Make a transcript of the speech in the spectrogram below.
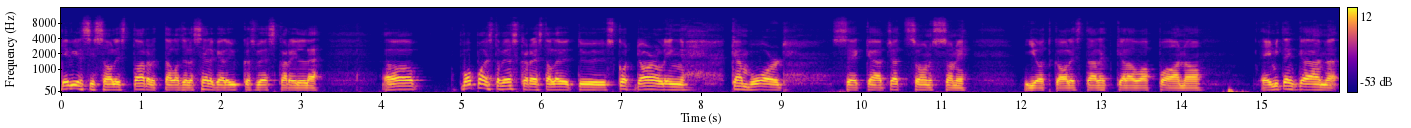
Devilsissä olisi tarve tällaiselle selkeälle ykkösveskarille. Vapaista veskareista löytyy Scott Darling, Cam Ward sekä Chad Sonsoni, jotka olisi tällä hetkellä vapaana. Ei mitenkään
